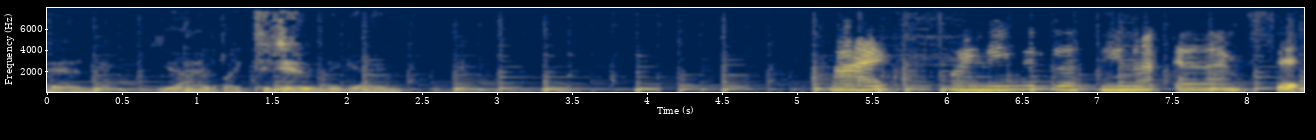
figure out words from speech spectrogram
And yeah, I'd like to do it again. Hi, my name is Athena and I'm six.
